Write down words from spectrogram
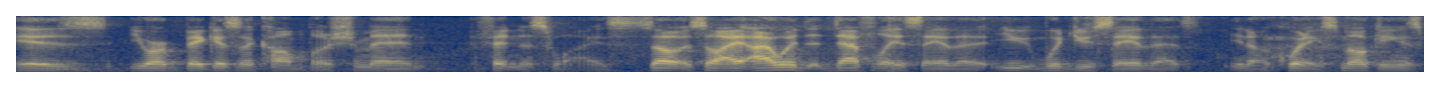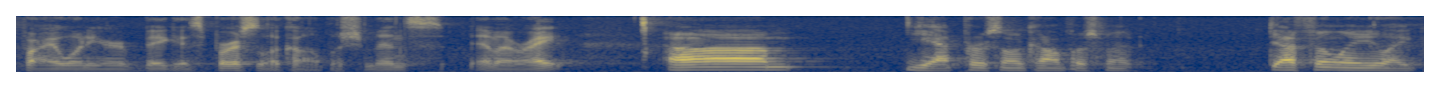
is your biggest accomplishment fitness wise? So so I, I would definitely say that you would you say that you know quitting smoking is probably one of your biggest personal accomplishments. Am I right? Um, yeah, personal accomplishment. Definitely like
